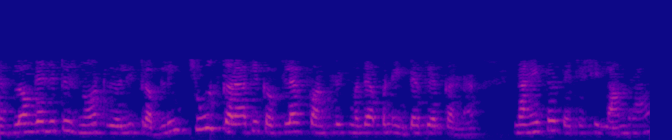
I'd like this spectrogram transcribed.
As long as it is not really troubling choose करा की कुठल्या कॉन्फ्लिक्टमध्ये आपण इंटरफिअर करणार. नाही तर त्याच्याशी लांब राहा.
